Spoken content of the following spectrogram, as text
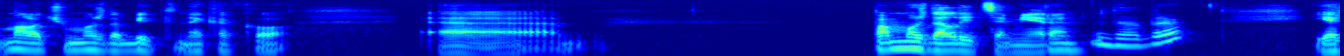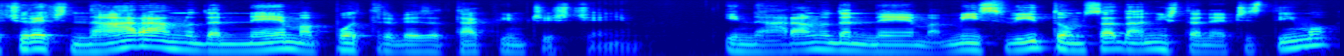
malo ću možda biti nekako, e, pa možda licemjeran, Dobro. jer ću reći naravno da nema potrebe za takvim čišćenjem. I naravno da nema. Mi s Vitom sada ništa ne čistimo.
